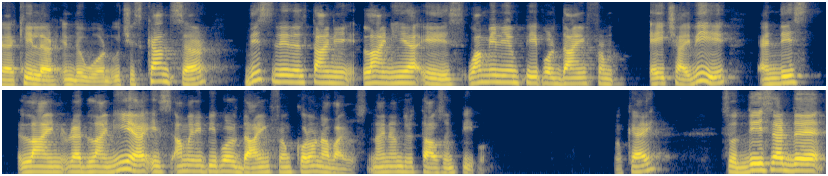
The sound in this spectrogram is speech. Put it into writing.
uh, killer in the world, which is cancer. This little tiny line here is 1 million people dying from HIV. And this line, red line here, is how many people dying from coronavirus 900,000 people. Okay? So these are the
